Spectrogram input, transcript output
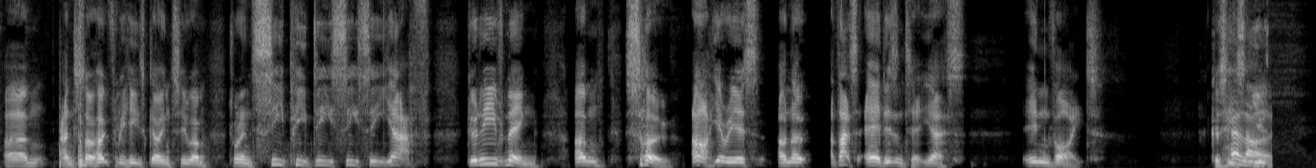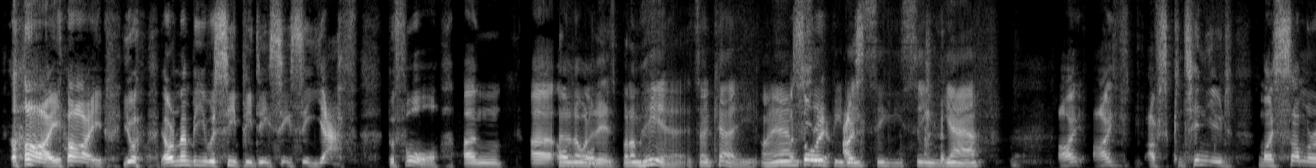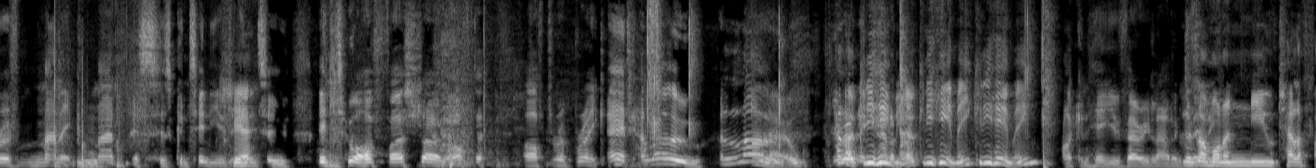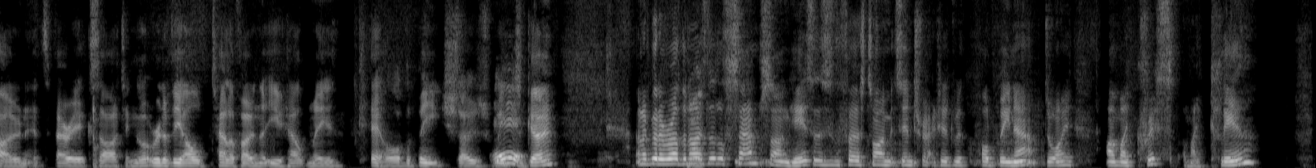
Um, and so hopefully he's going to um, join in CPDCC YAF. Good evening. Um, so, ah, here he is. Oh no, that's Ed, isn't it? Yes. Invite. Because he's. Hello. Hi, hi. You, I remember you were CPDCC YAF before. Um, uh, I don't on, know what on... it is, but I'm here. It's okay. I am sorry, CPDCC YAF. I, I've I've continued my summer of manic mm. madness has continued yeah. into into our first show after after a break. Ed, hello, hello, hello, hello. Can you hear me? Can you hear me? Can you hear me? I can hear you very loud and clear. because I'm on a new telephone. It's very exciting. Got rid of the old telephone that you helped me kill on the beach those weeks oh. ago. And I've got a rather nice little Samsung here. So this is the first time it's interacted with Podbean app. Do I? Am I crisp? Am I clear?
